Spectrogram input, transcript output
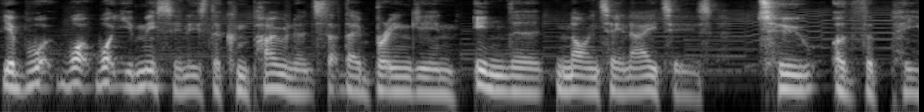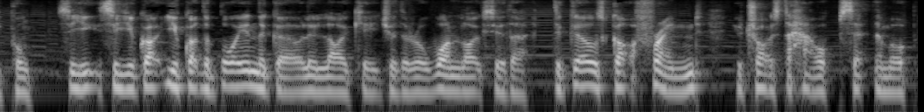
Yeah, what, what what you're missing is the components that they bring in in the 1980s to other people. So you so you've got you've got the boy and the girl who like each other, or one likes the other. The girl's got a friend who tries to help set them up.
